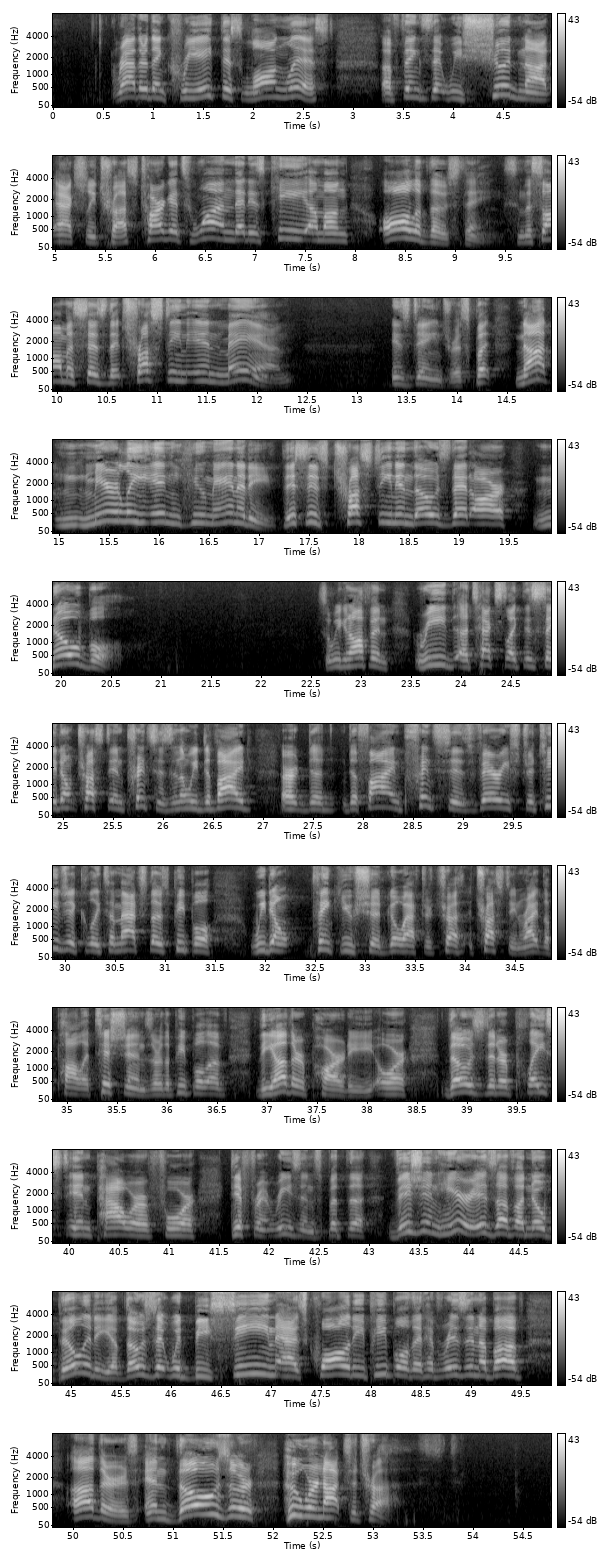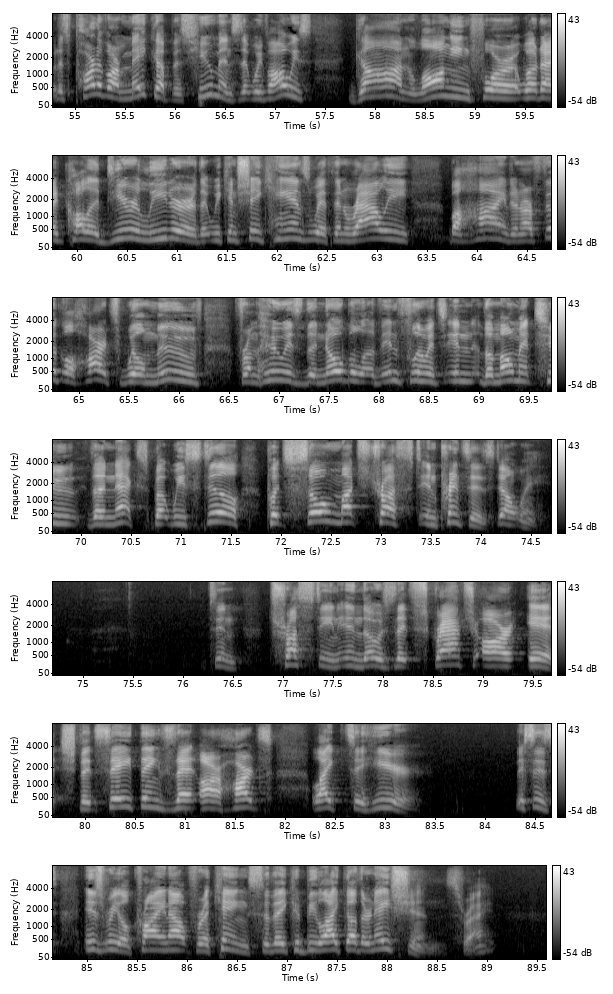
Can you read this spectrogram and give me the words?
rather than create this long list, of things that we should not actually trust, targets one that is key among all of those things. And the psalmist says that trusting in man is dangerous, but not merely in humanity. This is trusting in those that are noble. So we can often read a text like this say, Don't trust in princes, and then we divide or de- define princes very strategically to match those people we don't think you should go after trust, trusting, right? The politicians or the people of the other party or those that are placed in power for different reasons. But the vision here is of a nobility, of those that would be seen as quality people that have risen above others, and those are who we're not to trust. But it's part of our makeup as humans that we've always gone longing for what I'd call a dear leader that we can shake hands with and rally behind. And our fickle hearts will move from who is the noble of influence in the moment to the next. But we still put so much trust in princes, don't we? It's in trusting in those that scratch our itch, that say things that our hearts like to hear. This is Israel crying out for a king so they could be like other nations, right?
